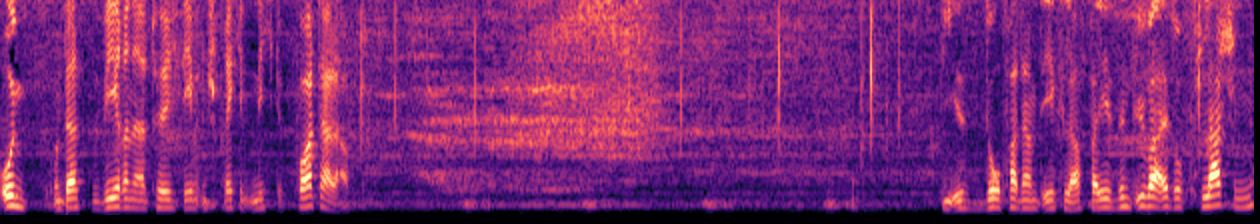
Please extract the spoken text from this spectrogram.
uns. Und das wäre natürlich dementsprechend nicht vorteilhaft. Die ist so verdammt ekelhaft, weil hier sind überall so Flaschen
